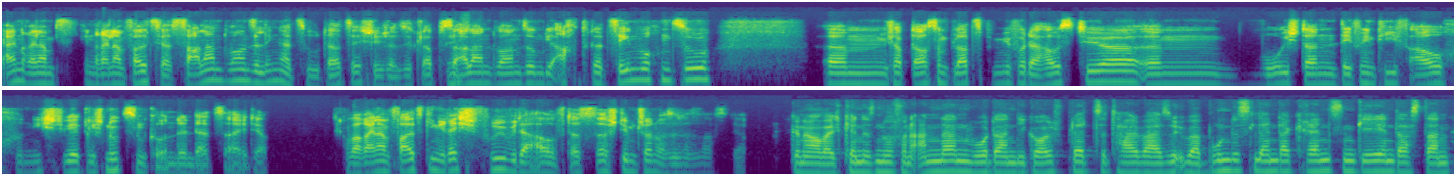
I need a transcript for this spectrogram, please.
Ja, in Rheinland-Pfalz, Rheinland ja. Saarland waren sie länger zu, tatsächlich. Also ich glaube, Saarland waren so um die acht oder zehn Wochen zu. Ähm, ich habe da auch so einen Platz bei mir vor der Haustür, ähm, wo ich dann definitiv auch nicht wirklich nutzen konnte in der Zeit, ja. Aber Rheinland-Pfalz ging recht früh wieder auf. Das, das stimmt schon, was du da sagst, ja. Genau, aber ich kenne das nur von anderen, wo dann die Golfplätze teilweise über Bundesländergrenzen gehen, dass dann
